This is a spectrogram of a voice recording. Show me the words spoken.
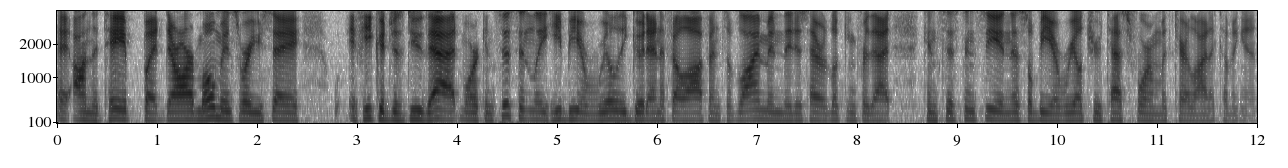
uh, on the tape, but there are moments where you say if he could just do that more consistently, he'd be a really good NFL offensive lineman. They just are looking for that consistency, and this will be a real true test for him with Carolina coming in.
